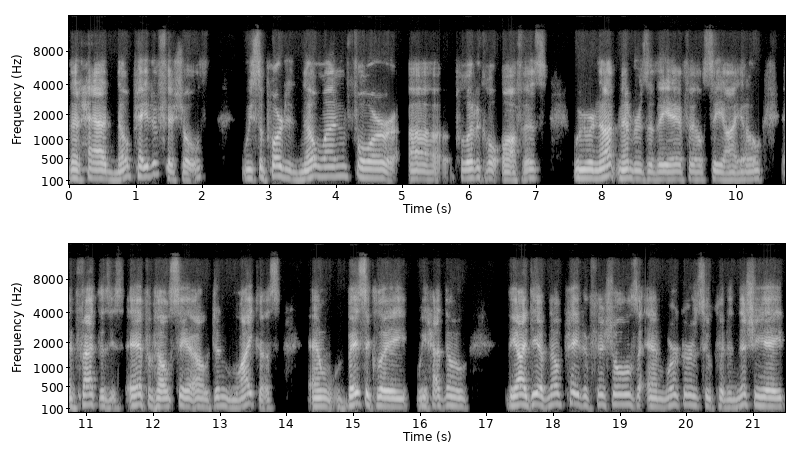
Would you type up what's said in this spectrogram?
that had no paid officials we supported no one for uh, political office. We were not members of the AFL-CIO. In fact, the AFL-CIO didn't like us. And basically, we had no, the idea of no paid officials and workers who could initiate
